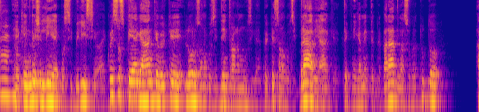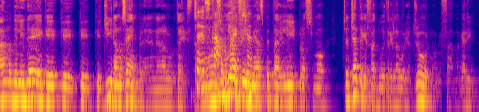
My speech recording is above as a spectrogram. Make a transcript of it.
Eh, e che invece lì è possibilissima e questo spiega anche perché loro sono così dentro alla musica perché sono così bravi anche tecnicamente preparati ma soprattutto hanno delle idee che, che- che- che girano sempre nella loro testa Cioè, non scambio, sono mai cioè- fermi ad aspettare lì il prossimo c'è gente che fa due o tre lavori al giorno che fa magari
